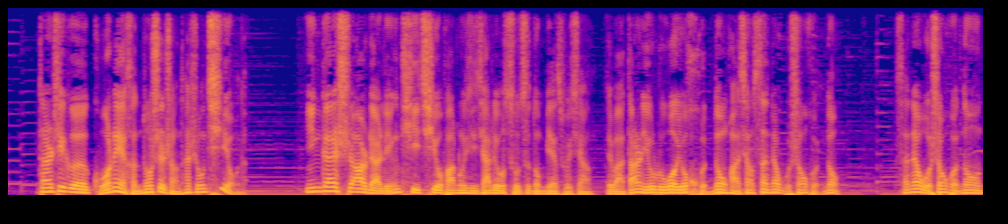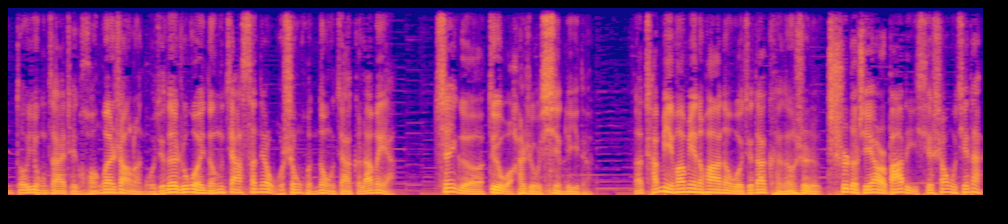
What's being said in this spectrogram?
但是这个国内很多市场它是用汽油的，应该是 2.0T 汽油发动机加六速自动变速箱，对吧？当然有如果有混动的话，像3.5升混动。三点五升混动都用在这个皇冠上了，我觉得如果能加三点五升混动加格拉维亚，这个对我还是有吸引力的。那产品方面的话呢，我觉得它可能是吃的 G L 八的一些商务接待，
